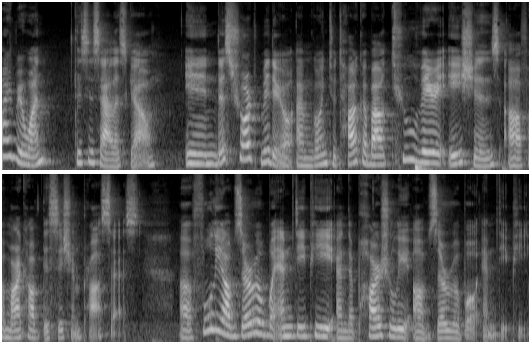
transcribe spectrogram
Hi everyone, this is Alice Gao. In this short video, I'm going to talk about two variations of a Markov decision process, a fully observable MDP and a partially observable MDP.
